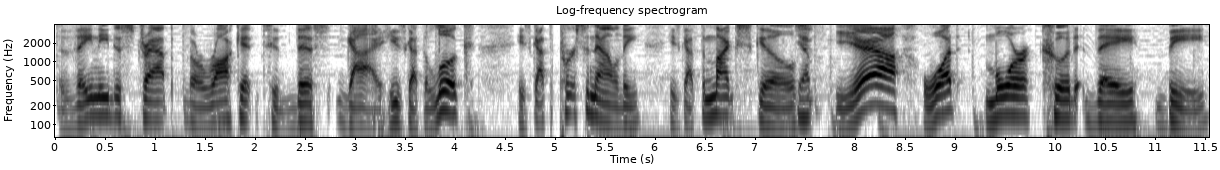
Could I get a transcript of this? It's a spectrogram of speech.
they need to strap the rocket to this guy. He's got the look. He's got the personality. He's got the mic skills. Yep. Yeah. What more could they be,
